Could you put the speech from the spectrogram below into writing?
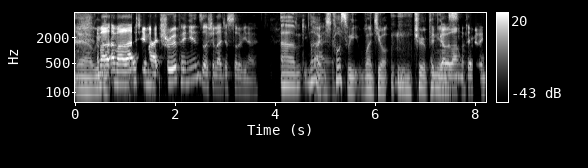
Yeah, we, am, I, am I allowed to share my true opinions, or shall I just sort of, you know, um, no, quiet. of course we want your true opinions. go along with everything?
